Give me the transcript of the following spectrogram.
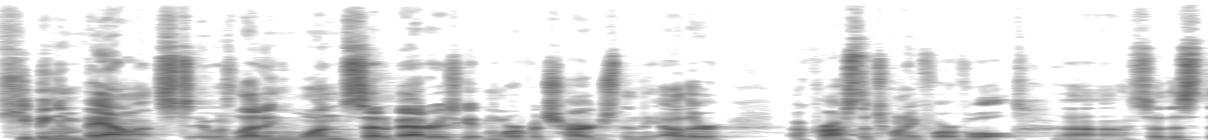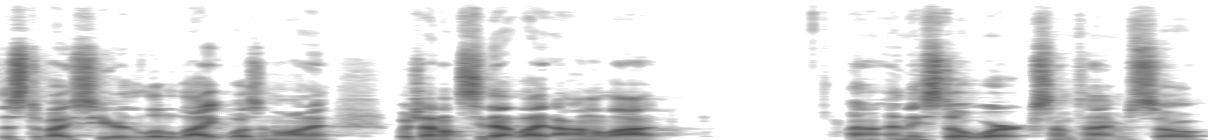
keeping them balanced. It was letting one set of batteries get more of a charge than the other across the 24 volt. Uh, so this, this device here, the little light wasn't on it, which I don't see that light on a lot, uh, and they still work sometimes. So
